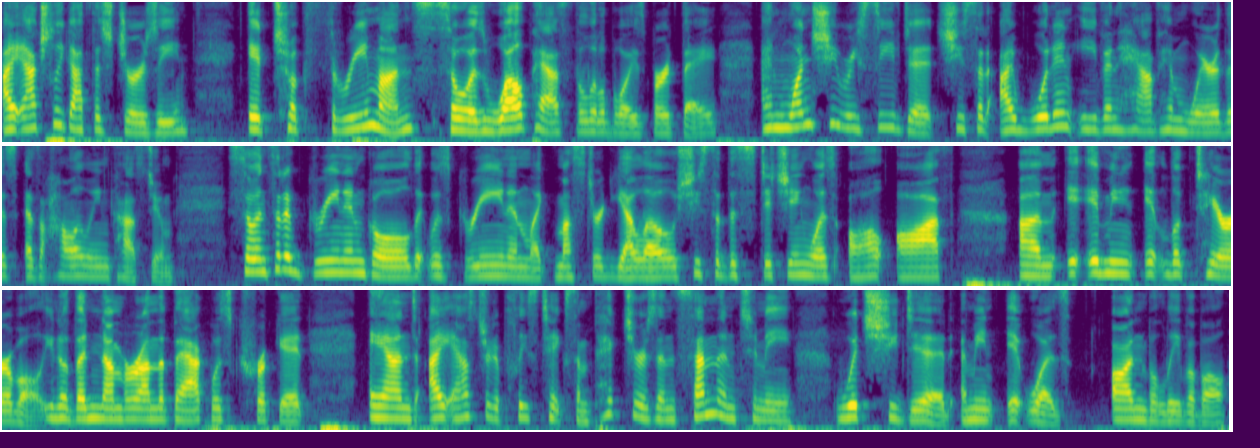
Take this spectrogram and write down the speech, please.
I actually got this jersey. It took three months, so it was well past the little boy's birthday. And once she received it, she said, I wouldn't even have him wear this as a Halloween costume. So instead of green and gold, it was green and like mustard yellow. She said the stitching was all off. Um, it, I mean, it looked terrible. You know, the number on the back was crooked. And I asked her to please take some pictures and send them to me, which she did. I mean, it was unbelievable.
